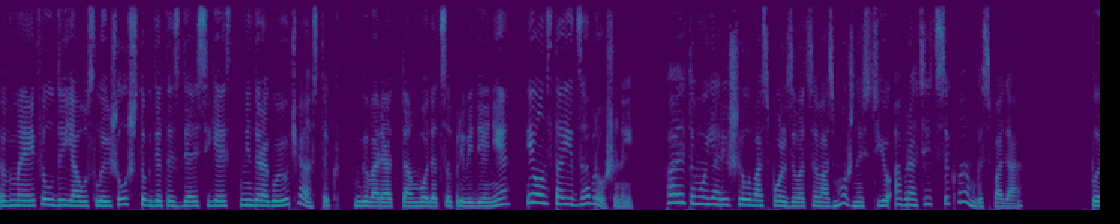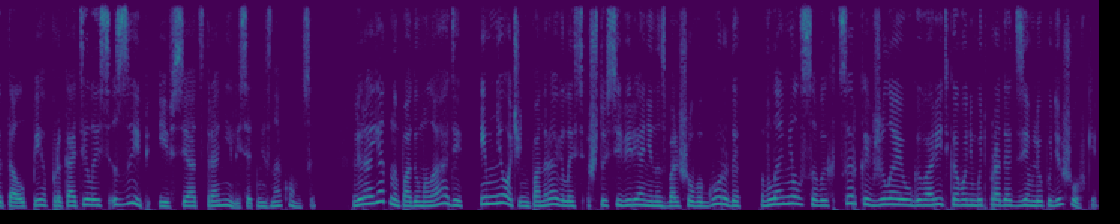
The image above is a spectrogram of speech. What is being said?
В Мейфилде я услышал, что где-то здесь есть недорогой участок. Говорят, там водятся привидения, и он стоит заброшенный. Поэтому я решил воспользоваться возможностью обратиться к вам, господа». По толпе прокатилась зыбь, и все отстранились от незнакомца. Вероятно, подумала Ади, им не очень понравилось, что северянин из большого города вломился в их церковь, желая уговорить кого-нибудь продать землю по дешевке.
